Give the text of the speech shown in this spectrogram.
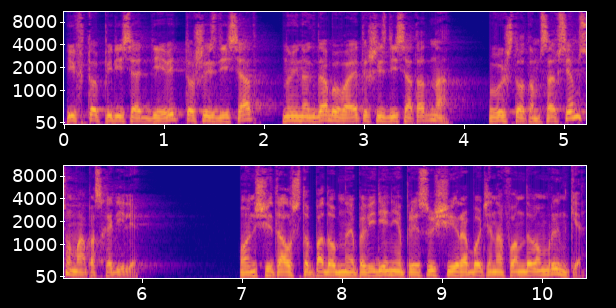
Их то 59, то 60, но иногда бывает и 61. Вы что там, совсем с ума посходили? Он считал, что подобное поведение присуще и работе на фондовом рынке.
